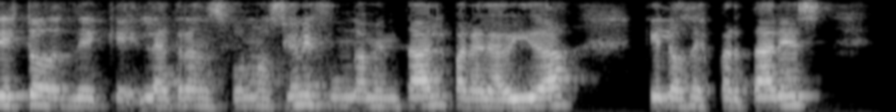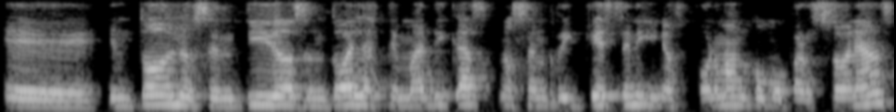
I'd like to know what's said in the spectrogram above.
esto de que la transformación es fundamental para la vida, que los despertares eh, en todos los sentidos, en todas las temáticas, nos enriquecen y nos forman como personas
